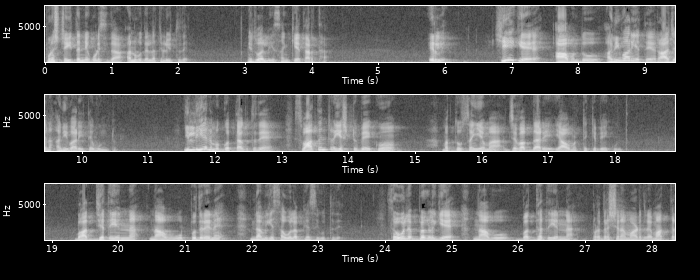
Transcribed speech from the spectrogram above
ಪುನಶ್ಚೈತನ್ಯಗೊಳಿಸಿದ ಅನ್ನುವುದೆಲ್ಲ ತಿಳಿಯುತ್ತದೆ. ಇದು ಅಲ್ಲಿ ಸಂಕೇತಾರ್ಥ. ಇರಲಿ. ಹೀಗೆ ಆ ಒಂದು ಅನಿವಾರ್ಯತೆ, ರಾಜನ ಅನಿವಾರ್ಯತೆ ಉಂಟು. ಇಲ್ಲಿಯೇ ನಮಗೆ ಗೊತ್ತಾಗುತ್ತದೆ, ಸ್ವಾತಂತ್ರ್ಯ ಎಷ್ಟು ಬೇಕು? ಮತ್ತು ಸಂಯಮ ಜವಾಬ್ದಾರಿ ಯಾವ ಮಟ್ಟಕ್ಕೆ ಬೇಕು ಅಂತ. ಬಾಧ್ಯತೆಯನ್ನು ನಾವು ಒಪ್ಪಿದ್ರೇ ನಮಗೆ ಸೌಲಭ್ಯ ಸಿಗುತ್ತದೆ. ಸೌಲಭ್ಯಗಳಿಗೆ ನಾವು ಬದ್ಧತೆಯನ್ನು ಪ್ರದರ್ಶನ ಮಾಡಿದ್ರೆ ಮಾತ್ರ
